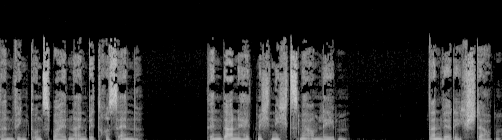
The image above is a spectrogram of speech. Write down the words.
dann winkt uns beiden ein bitteres Ende. Denn dann hält mich nichts mehr am Leben. Dann werde ich sterben.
